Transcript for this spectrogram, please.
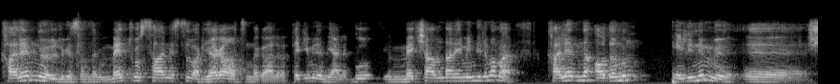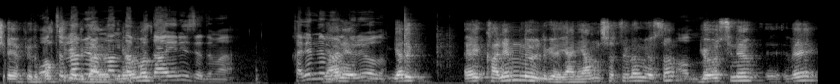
kalemle öldürüyor sanırım. Metro sahnesi var yer altında galiba. Pek eminim yani bu mekandan emin değilim ama kalemle adamın elini mi e, şey yapıyordu, Hatırlamıyorum lan İnanılmaz daha yeni izledim ha. Kalemle mi yani öldürüyor oğlum? ya da e, kalemle öldürüyor. Yani yanlış hatırlamıyorsam Allah. göğsüne ve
